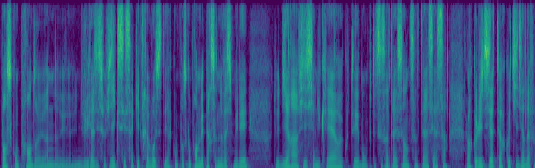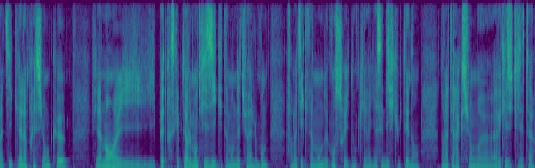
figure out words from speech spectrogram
pense comprendre une, vulgarisation physique, c'est ça qui est très beau, c'est-à-dire qu'on pense comprendre, mais personne ne va se mêler de dire à un physicien nucléaire, écoutez, bon, peut-être ça serait intéressant de s'intéresser à ça. Alors que l'utilisateur quotidien de l'informatique, il a l'impression que finalement, il, peut être prescripteur. Le monde physique est un monde naturel, le monde informatique est un monde construit. Donc il y a, cette difficulté dans, l'interaction euh, avec les utilisateurs.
